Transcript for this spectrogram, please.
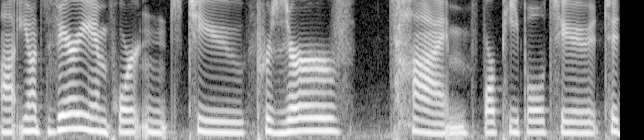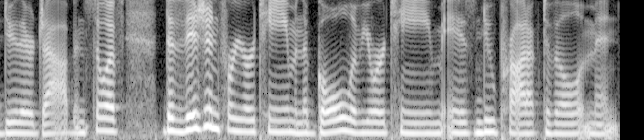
uh, you know, it's very important to preserve time for people to to do their job. And so if the vision for your team and the goal of your team is new product development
